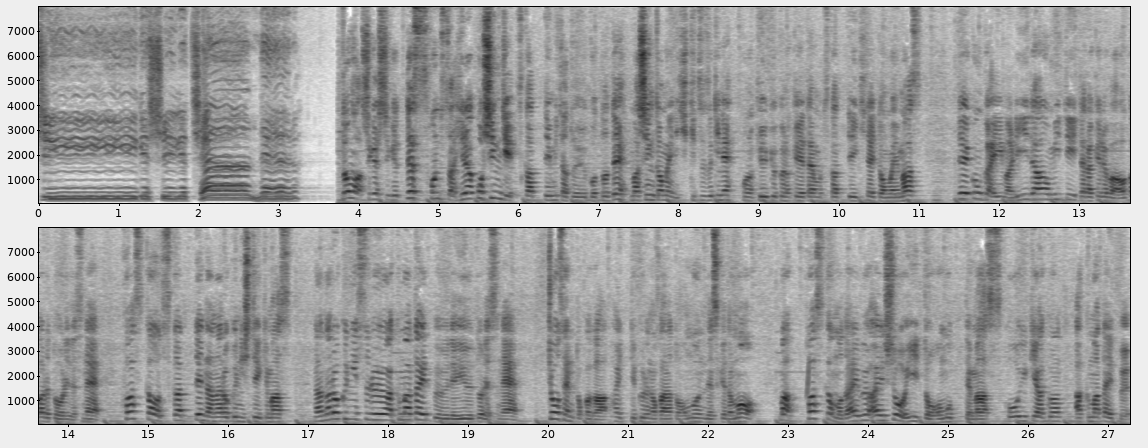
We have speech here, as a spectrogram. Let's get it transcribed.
しげしげチャンネル。どうもしげしげです。本日は平子真司使ってみたということで、まあ、新仮面に引き続きねこの究極の携帯も使っていきたいと思います。で今回今リーダーを見ていただければ分かる通りですねファスカを使って76にしていきます。76にする悪魔タイプで言うとですね挑戦とかが入ってくるのかなと思うんですけどもまあファスカもだいぶ相性いいと思ってます。攻撃悪魔タイプ。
